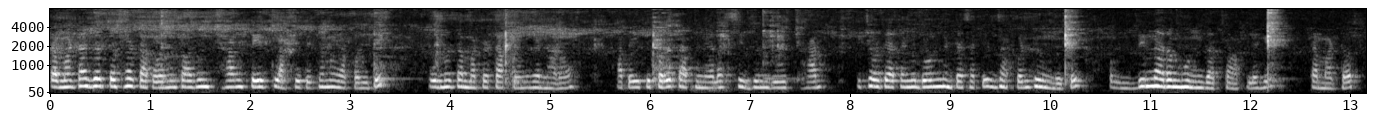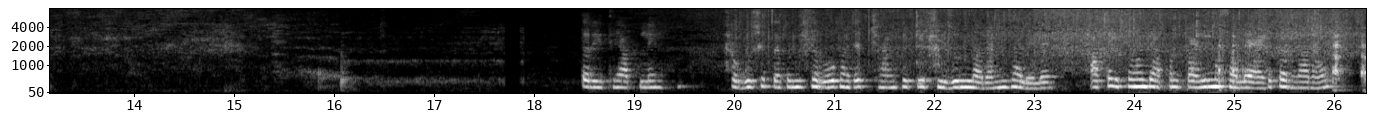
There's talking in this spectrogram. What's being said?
टमाटा जर तसं टाकला ना तर अजून छान टेस्ट लागते. त्याच्यामुळे आपण इथे पूर्ण टमाटर टाकून घेणार आहोत. आता इथे परत आपण याला शिजून देऊ छान. याच्यावरती आता मी दोन मिनटासाठी झाकण ठेवून देते. अगदी नरम होऊन जातं आपलं हे टमाटर. तर इथे आपले बघू शकता तुम्ही सर्व भाज्या छानपैकी शिजून नरम झालेलं आहे आता याच्यामध्ये आपण काही मसाले ॲड करणार आहोत.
